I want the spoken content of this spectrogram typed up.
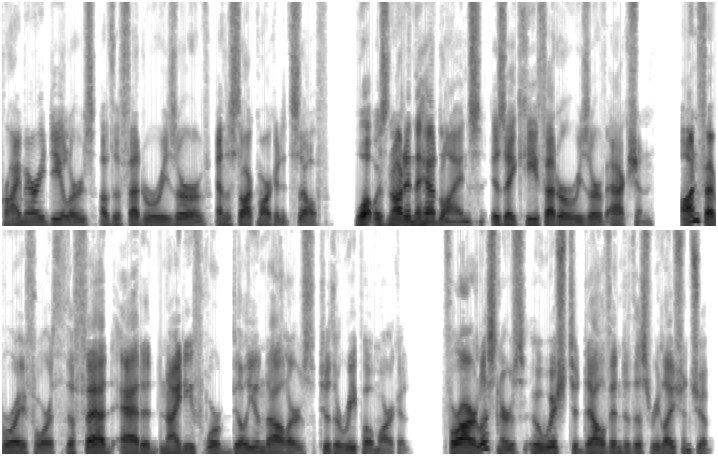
primary dealers of the Federal Reserve and the stock market itself. What was not in the headlines is a key Federal Reserve action. On February 4th, the Fed added $94 billion to the repo market. For our listeners who wish to delve into this relationship,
